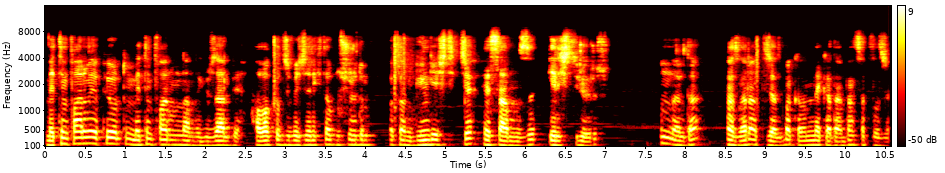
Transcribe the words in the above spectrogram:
Metin farmı yapıyordum. Metin farmından da güzel bir hava kılıcı beceri kitabı düşürdüm. Bakalım gün geçtikçe hesabımızı geliştiriyoruz. Bunları da pazara atacağız. Bakalım ne kadardan satılacak.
